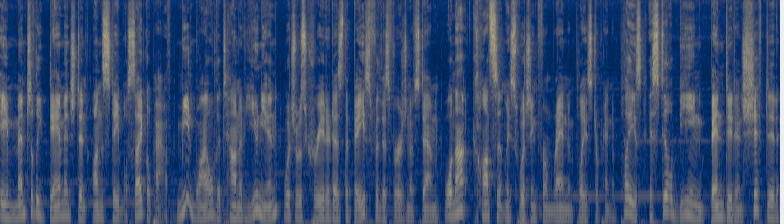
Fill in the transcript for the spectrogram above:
a mentally damaged and unstable psychopath. Meanwhile, the town of Union, which was created as the base for this version of STEM, while not constantly switching from random place to random place, is still being bended and shifted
